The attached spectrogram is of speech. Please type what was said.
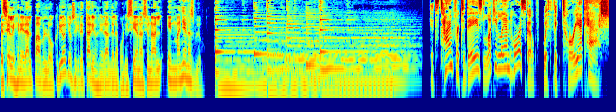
Es el general Pablo Criollo, secretario general de la Policía Nacional, en Mañanas Blue. It's time for today's Lucky Land horoscope with Victoria Cash.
